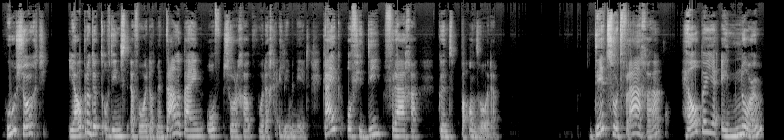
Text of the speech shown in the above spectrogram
Hoe zorgt jouw product of dienst ervoor dat mentale pijn of zorgen worden geëlimineerd? Kijk of je die vragen kunt beantwoorden. Dit soort vragen helpen je enorm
